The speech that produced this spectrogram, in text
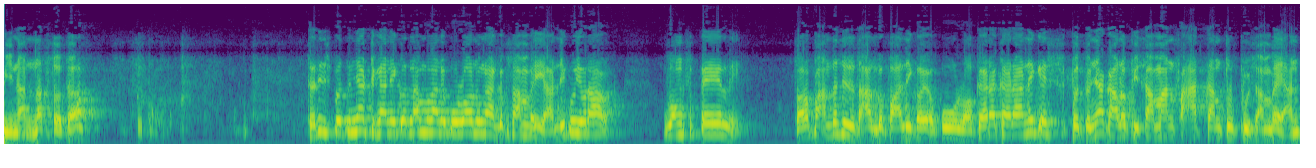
minan nas sudah. Jadi sebetulnya dengan ikut namulan kulo nu nganggep sampeyan niku yo ora wong sepele. Cara pantas itu tak anggap pali kayak kulo. Gara-gara ini sebetulnya kalau bisa manfaatkan tubuh sampean,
